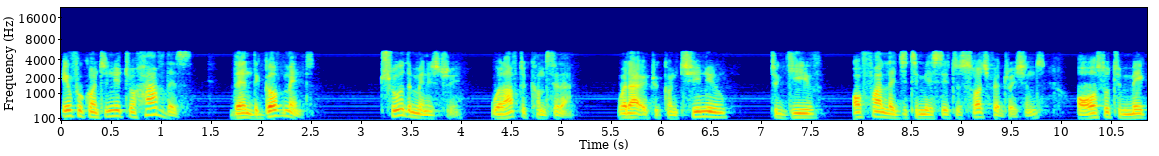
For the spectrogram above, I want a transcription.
if we continue to have this, then the government, through the ministry, will have to consider whether it will continue to give offer legitimacy to such federations, or also to make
